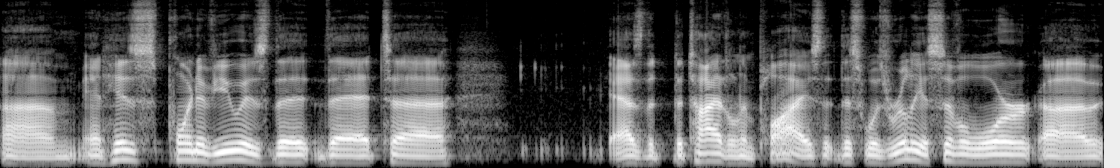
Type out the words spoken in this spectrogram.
um, and his point of view is that that uh, as the, the title implies, that this was really a civil war uh,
